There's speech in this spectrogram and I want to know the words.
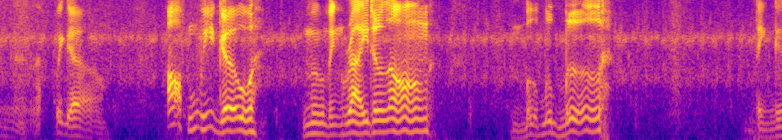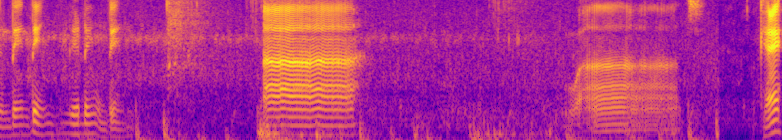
And up we go. Off we go! Moving right along. Boo boo boo. Ding ding ding ding ding ding ding. Uh what? Okay,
